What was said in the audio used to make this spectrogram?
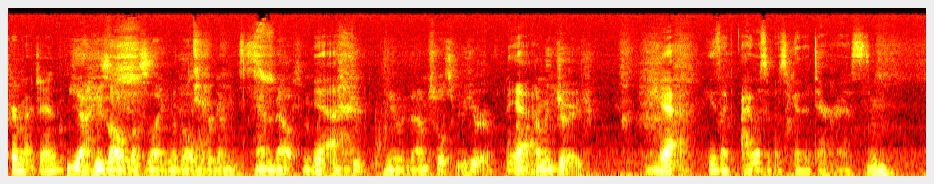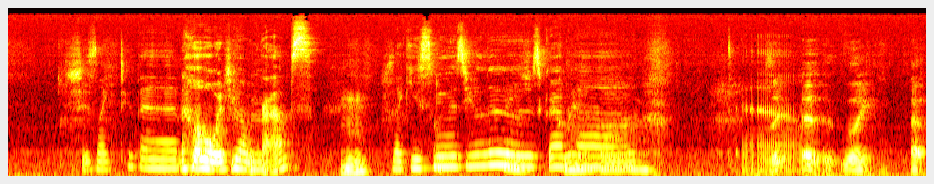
curmudgeon. Yeah, he's all just like with all the freaking handing out. And, Yeah. "Dude, You know, I'm supposed to be the hero. Yeah. I'm, I'm in charge. Yeah. He's like, I was supposed to get the terrorist. Mhm. She's like, too bad. Oh, when she called him cramps. Mm-hmm. She's like, you snooze, you lose, Grandpa. It's Damn. like, uh, like uh,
